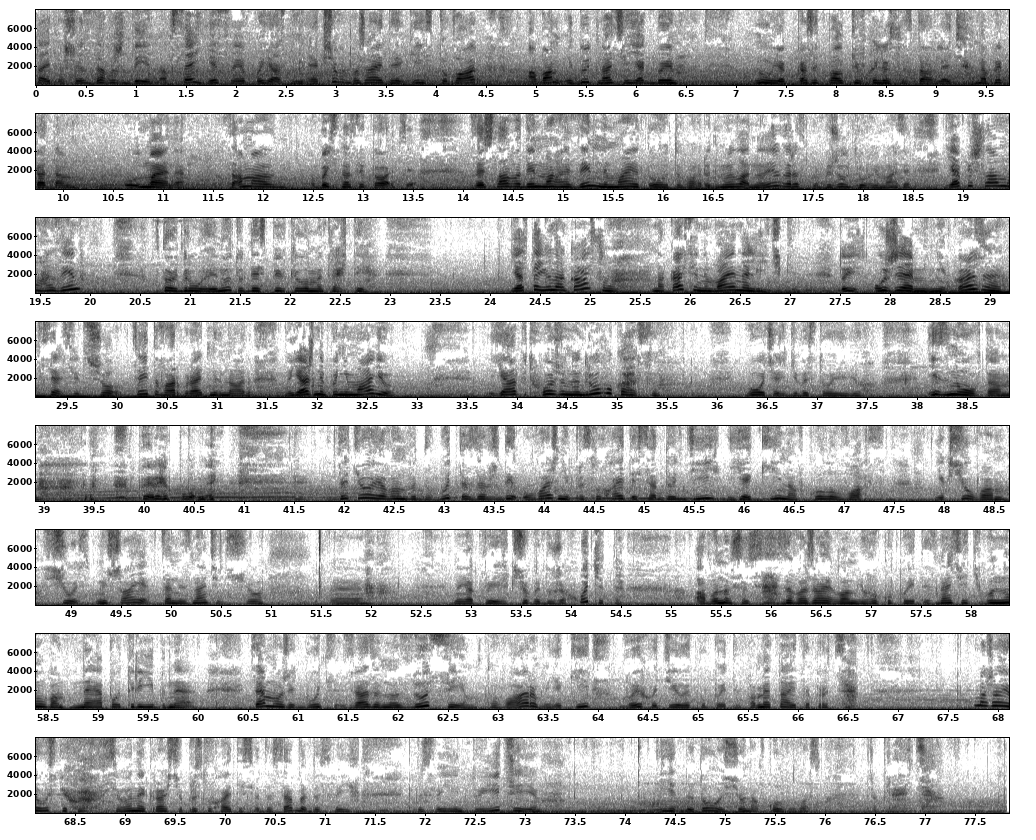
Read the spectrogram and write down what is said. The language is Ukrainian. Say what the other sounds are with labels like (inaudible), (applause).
пам'ятайте, що завжди на все є своє пояснення. Якщо ви бажаєте якийсь товар, а вам ідуть, наче якби, ну як кажуть, палки в колеса ставлять. Наприклад, там у мене сама обична ситуація. Зайшла в один магазин, немає того товару. Думаю, ладно, я зараз побіжу в другий магазин. Я пішла в магазин, в той другий, ну тут десь пів кілометра йти. Я стою на касу, на касі немає налічки. Тобто вже мені каже всесвіт, що цей товар брати не треба. Ну я ж не розумію. Я підходжу на другу касу, в очереді вистоюю, і знов там (laughs) перепони. До чого я вам веду? Будьте завжди уважні, прислухайтеся до дій, які навколо вас. Якщо вам щось мішає, це не значить, що е, ну, як ви, якщо ви дуже хочете, а воно щось (laughs) заважає вам його купити, значить воно вам не потрібне. Це може бути зв'язано з усім товаром, який ви хотіли купити. Пам'ятайте про це. Бажаю успіху, всього найкраще. Прислухайтеся до себе, до своїх, до своєї інтуїції і до того, що навколо вас трапляється.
